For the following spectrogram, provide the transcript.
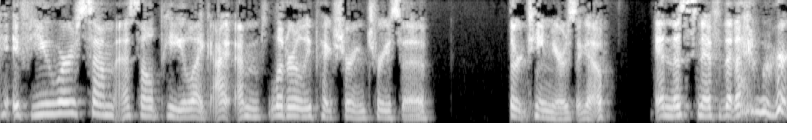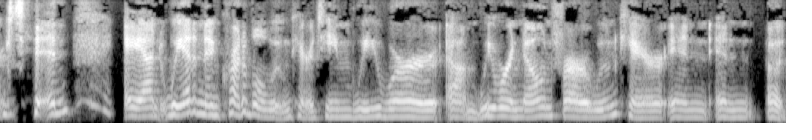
if you were some SLP, like I, I'm literally picturing Theresa 13 years ago in the SNF that I worked in, and we had an incredible wound care team. We were um, we were known for our wound care in in a,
